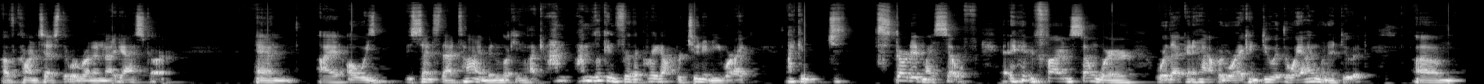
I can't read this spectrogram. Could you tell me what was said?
of contests that were run in Madagascar. And I had always, since that time, been looking like I'm, I'm looking for the great opportunity where I, I can just start it myself and find somewhere where that can happen, where I can do it the way I want to do it. Um,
